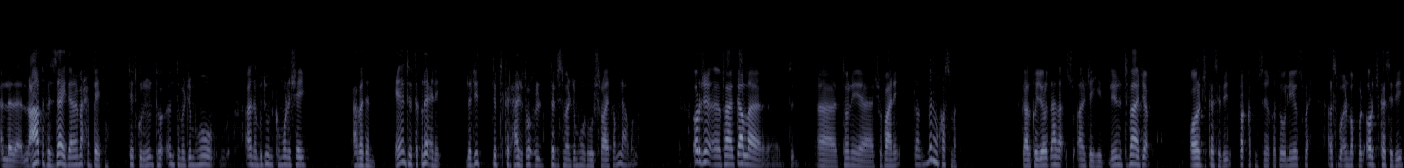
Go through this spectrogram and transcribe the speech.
العاطفة الزايدة أنا ما حبيتها. جاي تقول انت أنتم الجمهور أنا بدونكم ولا شيء. ابدا. يعني أنت تقنعني. لو جيت تبتكر حاجة تروح تجلس مع الجمهور تقول إيش رأيكم؟ لا والله. أرجع فقال آه توني آه شوفاني. قال من هو خصمك؟ قال كوجوروس هذا سؤال جيد. لأن تفاجأ. أورج كاسدي طقت موسيقته ليصبح الأسبوع المقبل. أورج كاسدي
